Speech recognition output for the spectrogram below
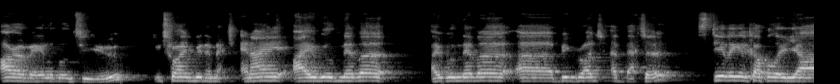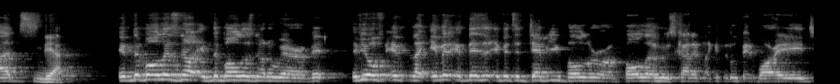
are available to you to try and win a match. And I, I will never, I will never uh, begrudge a batter stealing a couple of yards Yeah. If the bowler's not if the bowler's not aware of it if you're if like if, it, if there's a, if it's a debut bowler or a bowler who's kind of like a little bit worried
